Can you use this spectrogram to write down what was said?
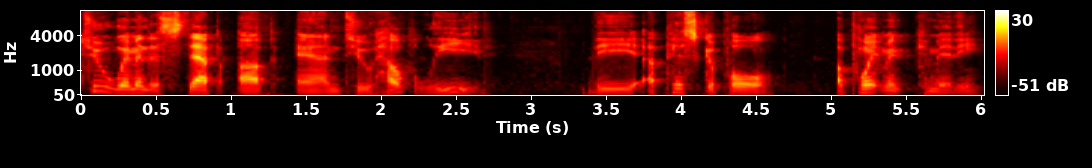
two women to step up and to help lead the Episcopal Appointment Committee,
